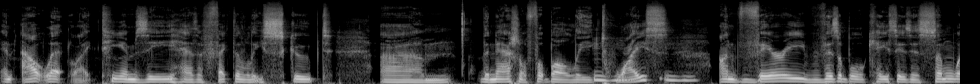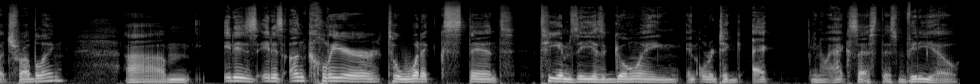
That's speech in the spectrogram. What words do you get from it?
an outlet like TMZ has effectively scooped um, the National Football League mm-hmm. twice mm-hmm. on very visible cases is somewhat troubling. Um, it is it is unclear to what extent TMZ is going in order to act, you know access this video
